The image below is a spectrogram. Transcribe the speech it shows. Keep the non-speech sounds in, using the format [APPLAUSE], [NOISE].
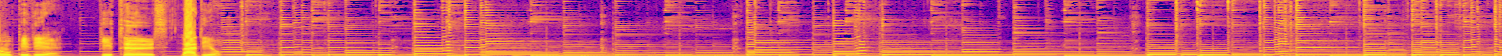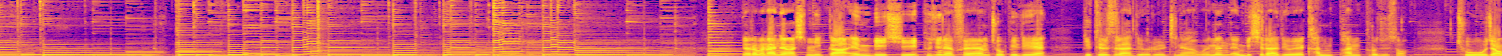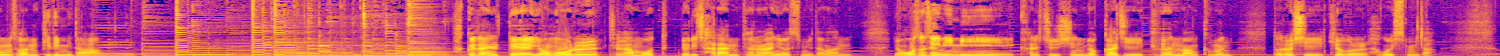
조피디의 비틀스 라디오 여러분 안녕하십니까? MBC 표준 FM 조피디의 비틀스 라디오를 진행하고 있는 MBC 라디오의 간판 프로듀서 조정선 PD입니다. 학교 다닐 때 영어를 제가 뭐 특별히 잘한 편은 아니었습니다만 영어 선생님이 가르쳐 주신 몇 가지 표현만큼은 또렷이 기억을 하고 있습니다.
